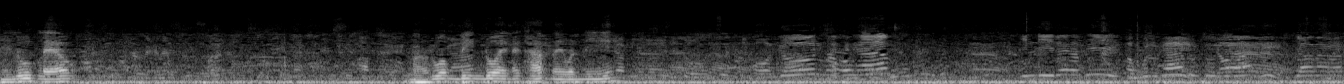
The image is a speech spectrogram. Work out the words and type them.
มีลูกแล้ว มา ร่วมวิ่งด้วยนะครับในวันนี้ขอบคุณขอบคุณครับ ยินดีด้วยครับพี่ ขอบคุณครับขอบคุณครับยอดมากครับ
